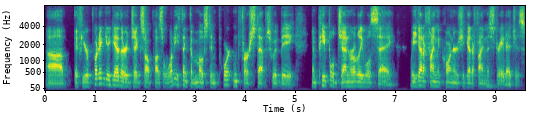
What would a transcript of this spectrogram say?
Uh, if you're putting together a jigsaw puzzle, what do you think the most important first steps would be? And people generally will say, well, you got to find the corners, you got to find the straight edges.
